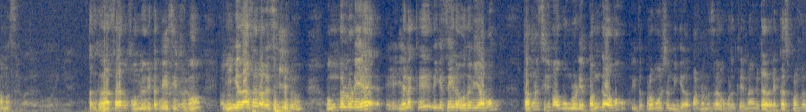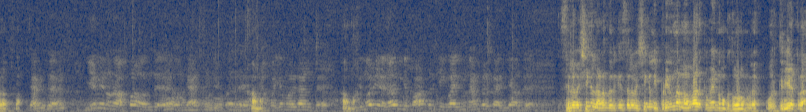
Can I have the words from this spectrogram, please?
ஆமாம் சார். அதுக்கு தான் சார் உங்ககிட்ட பேசிகிட்டு இருக்கோம். நீங்கள் தான் சார் அதை செய்யணும். உங்களுடைய எனக்கு நீங்கள் செய்கிற உதவியாகவும் தமிழ் சினிமாவுக்கு உங்களுடைய பங்காகவும் இந்த ப்ரொமோஷன் நீங்கள் அதை பண்ணணும் சார். உங்களுக்கு நாங்கிட்ட அதை ரெக்வஸ்ட் பண்ணுறது அதுதான். மாதிரிதான்ட்டு ஆமாம் எங்கேயாவது சில விஷயங்கள் நடந்திருக்கு. சில விஷயங்கள் இப்படி இருந்தால் நல்லா இருக்குமே நமக்கு தோணும்ல. ஒரு கிரியேட்டரா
